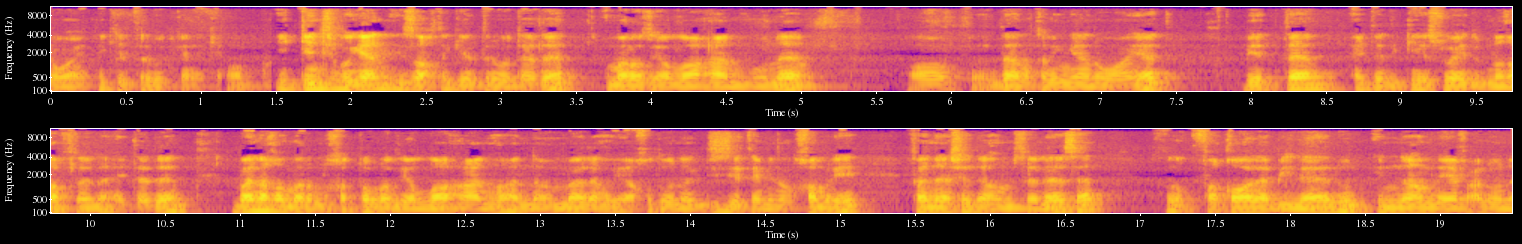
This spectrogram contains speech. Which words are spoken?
rivoyatni keltirib o'tgan ekan ikkinchi bo'lgan izohda keltirib o'tadi umar roziyallohu anhuni dan qilingan rivoyat bu yerda aytadiki suvayd ibn g'aflada aytadi بلغ عمر بن الخطاب رضي الله عنه أن أماله يأخذون الجزية من الخمر فناشدهم ثلاثا فقال بلال إنهم لا يفعلون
